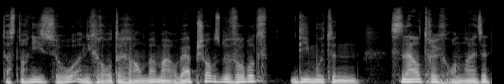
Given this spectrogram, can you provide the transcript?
dat is nog niet zo een grote ramp. Maar webshops bijvoorbeeld, die moeten snel terug online zijn.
